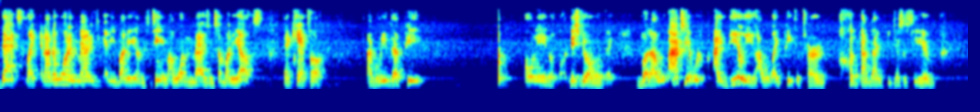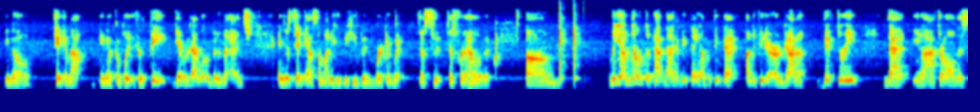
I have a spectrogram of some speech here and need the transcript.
That's like, and I don't want him managing anybody on his team. I want him managing somebody else that can't talk. I believe that Pete Oni they should do their own thing. But I actually, I would ideally, I would like Pete to turn on Pat McAfee just to see him, you know, take him out, you know, completely. Because Pete, give him that little bit of an edge, and just take out somebody who he's been working with, just to just for the hell of it. Um, but yeah, I'm done with the Pat McAfee thing. I think that Undefeated Era got a victory. That you know, after all this,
